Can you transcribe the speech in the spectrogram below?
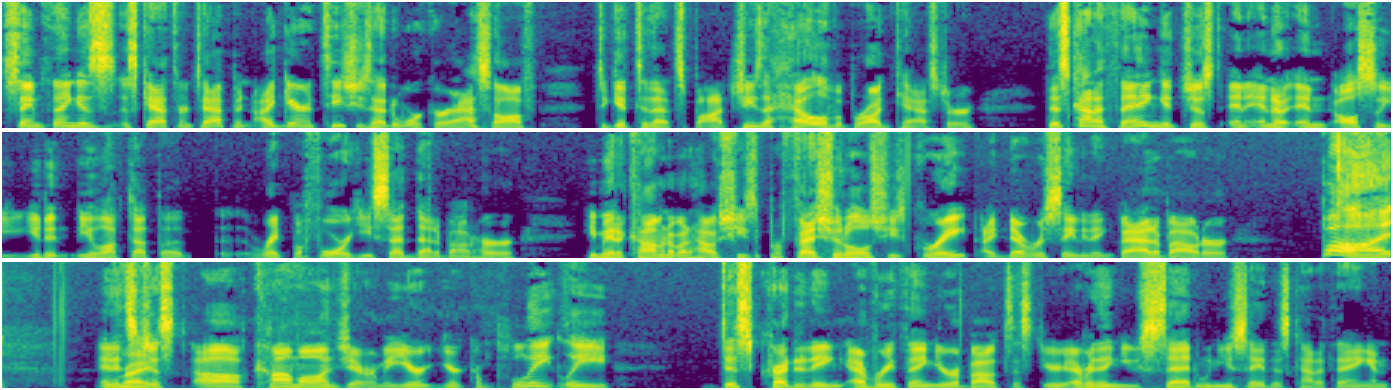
Same thing as as Kathryn Tappen. I guarantee she's had to work her ass off to get to that spot. She's a hell of a broadcaster. This kind of thing, it just and and uh, and also you didn't you left out the uh, right before he said that about her. He made a comment about how she's a professional, she's great. I'd never say anything bad about her but and it's Right. just oh come on jeremy you're you're completely discrediting everything you're about to you're, everything you said when you say this kind of thing and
